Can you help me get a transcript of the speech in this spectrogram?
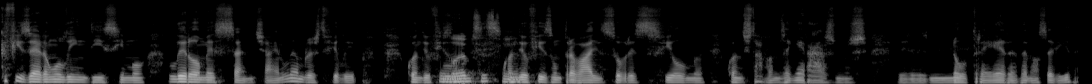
que fizeram o lindíssimo Little Miss Sunshine. Lembras-te, Filipe? Quando eu fiz um, quando eu fiz um trabalho sobre esse filme, quando estávamos em Erasmus, eh, noutra era da nossa vida.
